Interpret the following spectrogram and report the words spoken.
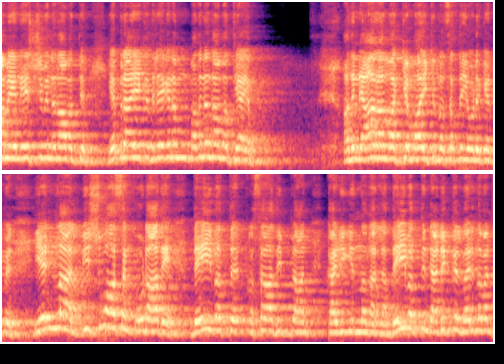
ആമേൻ യേശുവിന്റെ നാമത്തിൽ എബ്രാഹിക്ക് ലേഖനം പതിനൊന്നാം അധ്യായം അതിന്റെ ആറാം വാക്യം വായിക്കുന്ന ശ്രദ്ധയോട് കേൾപ്പിൽ എന്നാൽ വിശ്വാസം കൂടാതെ ദൈവത്തെ പ്രസാദിപ്പാൻ കഴിയുന്നതല്ല. ദൈവത്തിന്റെ അടുക്കൽ വരുന്നവൻ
